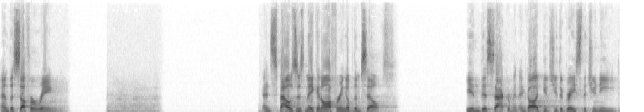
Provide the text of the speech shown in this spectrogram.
and the suffer ring. And spouses make an offering of themselves in this sacrament, and God gives you the grace that you need.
